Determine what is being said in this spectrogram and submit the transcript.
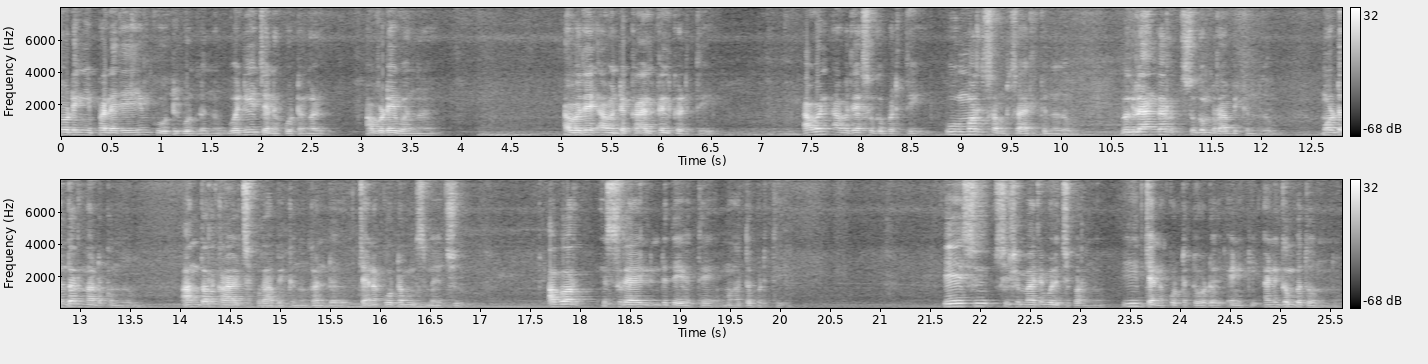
തുടങ്ങി പലരെയും കൂട്ടിക്കൊണ്ടുവന്നു. വലിയ ജനക്കൂട്ടങ്ങൾ അവിടെ വന്ന് അവരെ അവന്റെ കാൽക്കൽ കെടുത്തി. അവൻ അവരെ സുഖപ്പെടുത്തി. ഉമർ സംസാരിക്കുന്നതും വികലാംഗർ സുഖം പ്രാപിക്കുന്നതും മുടന്തർ നടക്കുന്നതും അന്തർ കാഴ്ച പ്രാപിക്കുന്നതും കണ്ട് ജനക്കൂട്ടം വിസ്മയിച്ചു. അവർ ഇസ്രായേലിന്റെ ദൈവത്തെ മഹത്വപ്പെടുത്തി. യേശു ശിഷ്യന്മാരെ വിളിച്ചു പറഞ്ഞു ഈ ജനക്കൂട്ടത്തോട് എനിക്ക് അനുകമ്പ തോന്നുന്നു.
